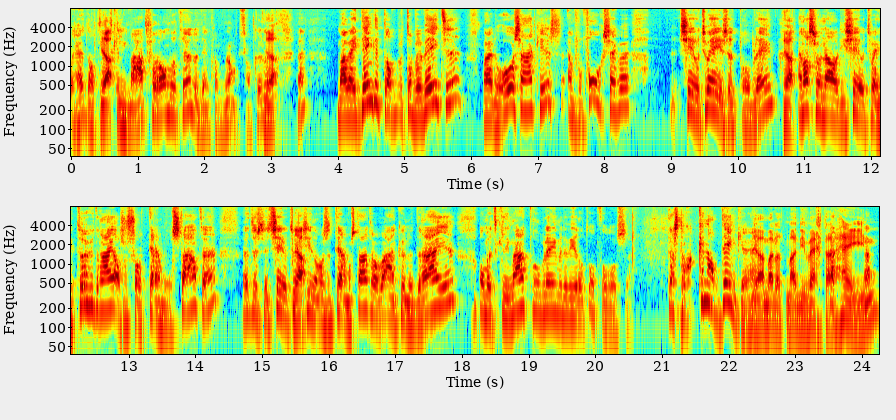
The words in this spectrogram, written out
hè, dat Ja. het klimaat verandert. Hè. Dan denk ik van, nou, dat zou kunnen. Ja. Hè. Maar wij denken dat we, weten waar de oorzaak is. En vervolgens zeggen we, CO2 is het probleem. Ja. En als we nou die CO2 terugdraaien als een soort thermostaat. Hè, dus het CO2 Ja. zien we als een thermostaat waar we aan kunnen draaien. om het klimaatprobleem in de wereld op te lossen. Dat is toch knap denken, hè? Ja, maar, dat, maar die weg daarheen,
